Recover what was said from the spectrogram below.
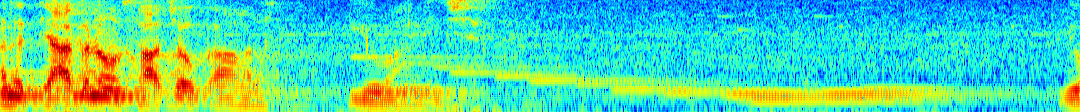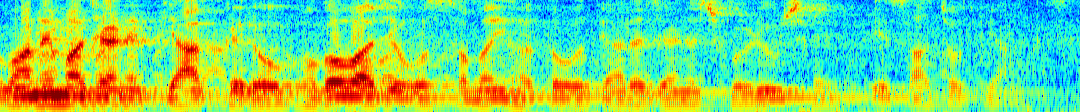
અને ત્યાગનો સાચો કાળ યુવાની છે. યુવાનીમાં જેણે ત્યાગ કર્યો, ભોગવવા જેવો સમય હતો, ત્યારે જેણે છોડ્યું છે, એ સાચો ત્યાગ છે.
